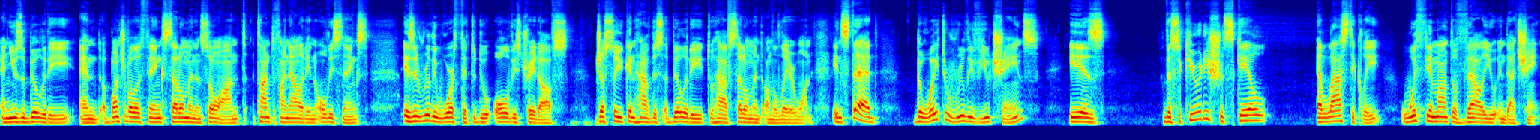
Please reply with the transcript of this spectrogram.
and usability and a bunch of other things, settlement and so on, t- time to finality and all these things, is it really worth it to do all of these trade offs just so you can have this ability to have settlement on the layer one. Instead, the way to really view chains is the security should scale elastically with the amount of value in that chain.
